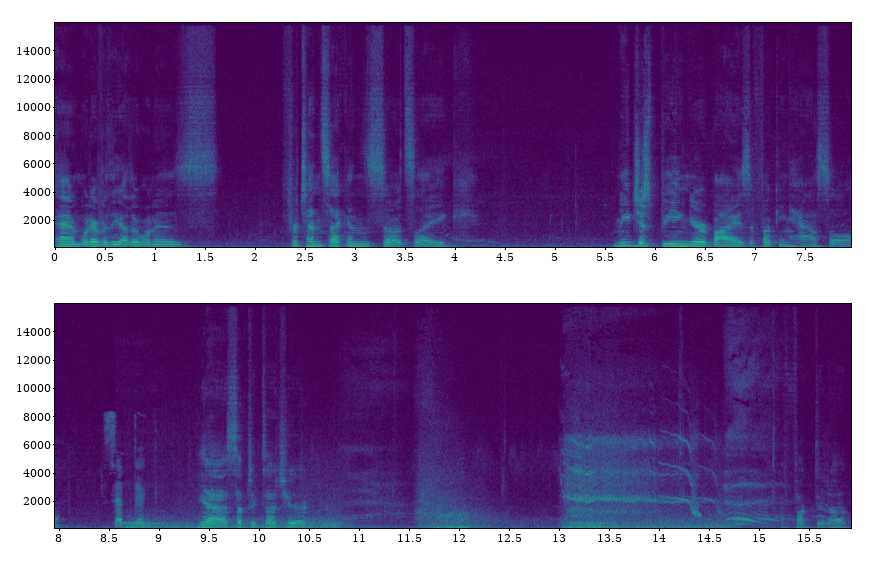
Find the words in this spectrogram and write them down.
and whatever the other one is, for ten seconds. So it's like me just being nearby is a fucking hassle. Septic. Yeah, septic touch here. I fucked it up.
